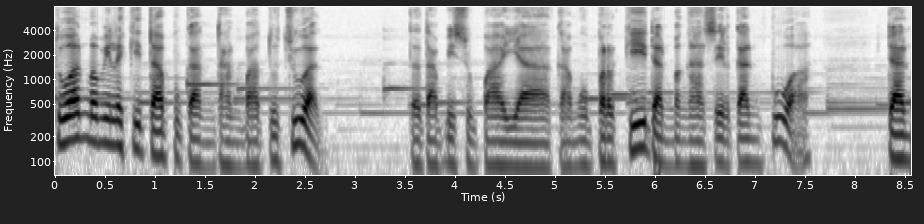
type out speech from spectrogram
Tuhan memilih kita bukan tanpa tujuan, tetapi supaya kamu pergi dan menghasilkan buah, dan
